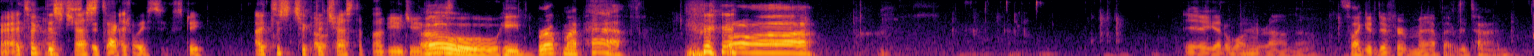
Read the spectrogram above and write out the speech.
All right, I took this That's- chest. It's actually sixty. I, I just took Oh, the okay. chest above you, Juke. Oh, he broke my path. Ah. Yeah, you gotta walk Mhm. around now. It's like a different map every time.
